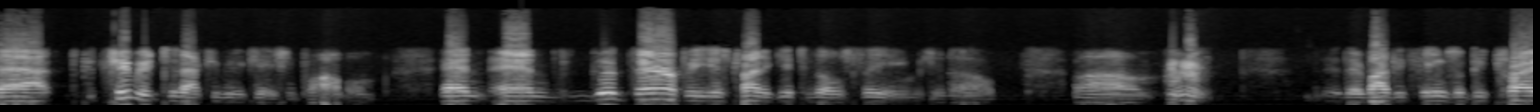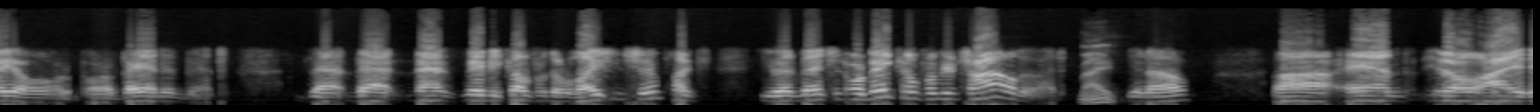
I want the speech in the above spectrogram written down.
that contribute to that communication problem, and and good therapy is trying to get to those themes. You know, um, there might be themes of betrayal or, or abandonment that that that maybe come from the relationship, like you had mentioned, or may come from your childhood. Right. You know, uh, and you know, I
